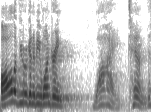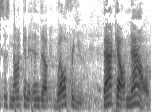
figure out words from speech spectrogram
All of you are going to be wondering, why, Tim? This is not going to end up well for you. Back out now.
